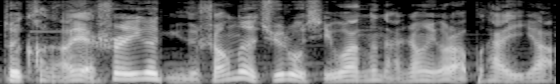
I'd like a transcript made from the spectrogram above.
对，可能也是一个女生的居住习惯跟男生有点不太一样。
